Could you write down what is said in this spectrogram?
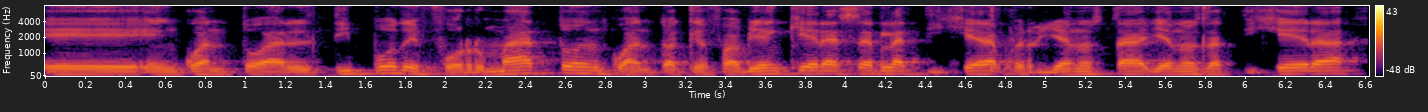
eh, en cuanto al tipo de formato, en cuanto a que Fabián quiere hacer la tijera, pero ya no está, ya no es la tijera.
